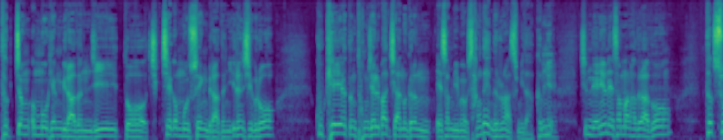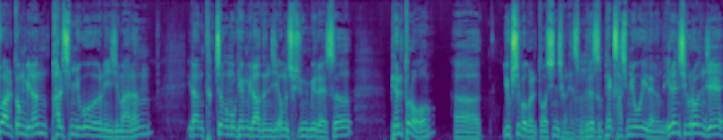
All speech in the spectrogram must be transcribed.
특정 업무 경비라든지 또 직책 업무 수행비라든지 이런 식으로 국회의 어떤 통제를 받지 않는 그런 예산 비용이 상당히 늘어났습니다. 금년 예. 지금 내년 예산만 하더라도 특수활동비는 86억 원이지만은 이러한 특정 업무 경비라든지 업무 추진비로 해서 별도로 어 60억을 또 신청을 했습니다. 음. 그래서 146억이 되는데 이런 식으로 이제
